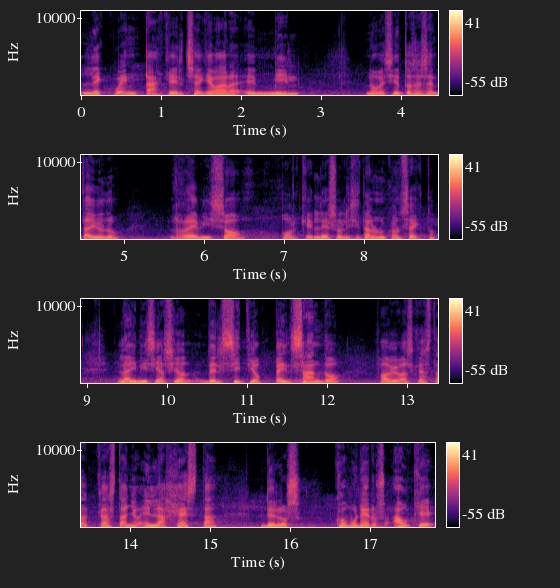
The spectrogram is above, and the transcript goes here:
le cuenta que el Che Guevara en 1961 revisó, porque le solicitaron un concepto, la iniciación del sitio pensando Fabio Vázquez Castaño en la gesta de los comuneros, aunque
